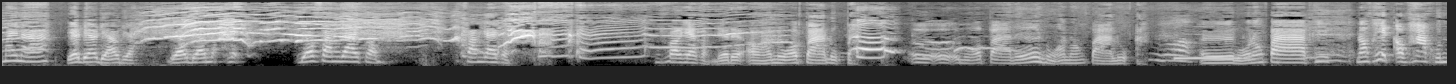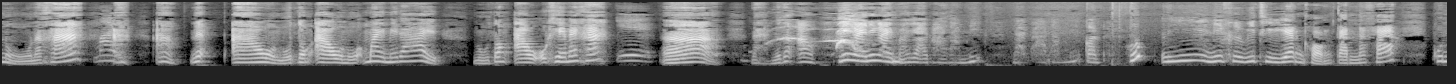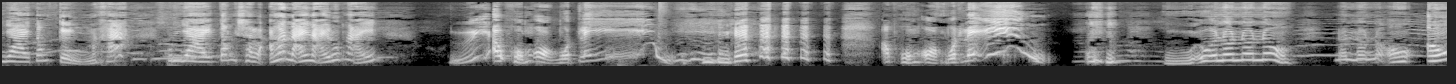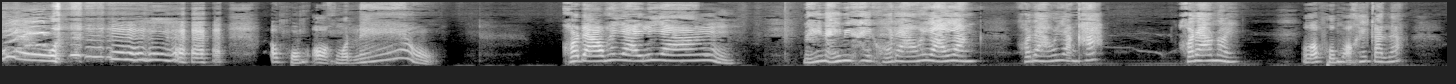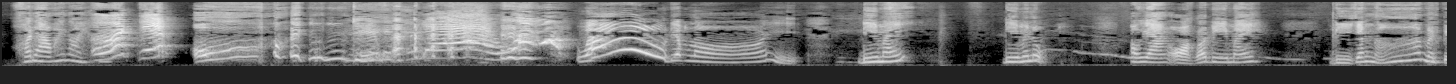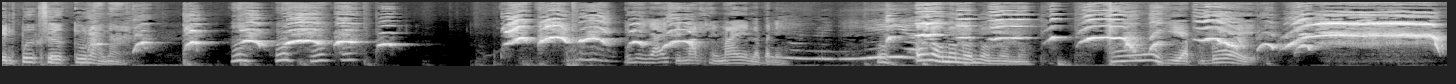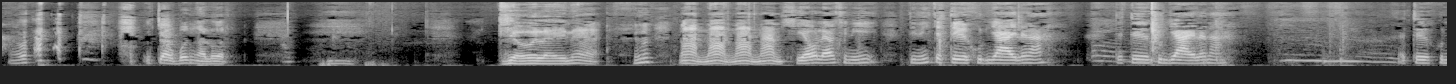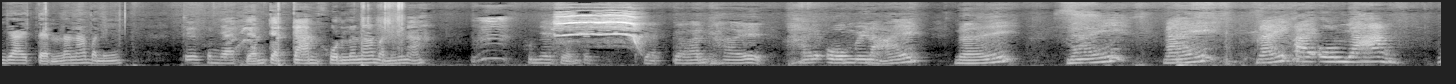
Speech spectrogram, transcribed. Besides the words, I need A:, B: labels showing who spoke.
A: ไม่นะ เดี๋ยวเดี๋ยวเดี๋ยวเดี๋ยวเดี๋ยวเดี๋ยวเดี๋ยวฟังยายก่อน ฟังยายก่อน ฟังยายก่อน เดี๋ยวเดี๋ยวอ๋อหนูเอาปลาลูกไป เออเออหนูเอาปลาเด้อหนูเอาน้องปลาลูกอะเออหนูเอาน้องปลาพี่น้องเพชรเอาผ้าคุณหนูนะคะ
B: ไม่
A: อะอ้าวเนี่ยเอาหนูต้องเอาหนูไม่ไม่ได้ หนูต้องเอาโอเคไหมคะ
B: เอ๊ะ
A: อ่าน่ะหนูต้องเอา นี่ไงนี่ไงมายายพาทำนี่ยายพาทำนี่ก่อนฮึบ นี่นี่คือวิธีแย่งของกันนะคะ คุณยายต้องเก่งนะคะ คุณยายต้องฉลาดอะไหนไหนลูกไหนเฮ้ยเอาผมออกหมดแล้ว เอาผมออกหมดแล้วโอ้โนโนโนโนโนโนเอาเอาเอาผมออกหมดแล้ว ขอดาวให้ยายหรือยัง ไหนไหนมีใครขอดาวให้ยายยัง ขอดาวหรือยังคะ ขอดาวหน่อย โอ้เอาผมออกให้กันแล้วขอดาวให้หน่อย
B: เอ
A: ค่ะ
B: อเจ็บ
A: โอ้ยเจ็บว้าว เรียบร้อย ดีไหม ดีไหมลูก เอายางออกแล้วดีไหม ดีจังเนาะมันเป็นปึกเซิกอยู่น่ะน่ะฮะฮะฮะฮะมันจะย้ายสิมัดให้ไหมล่ะบัดนี้ โอ้ยโนโนโนโนโนโนโอ้เหยียบด้วย เจ้าเบิ้งอะรถเกี่ยวอะไรน่ะน่านน่านน่านน่านเคี้ยวแล้วทีนี้ ทีนี้จะเจอคุณยายแล้วนะ จะเจอคุณยายแล้วนะ จะเจอคุณยายแตนแล้วนะบัดนี้ เจอคุณยายแตนจัดการคนแล้วนะบัดนี้นะ คุณยายแตนจะจัดการใคร ใครอมไปไหน ไหน ไหน ไหน ไหนใครอมยาง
